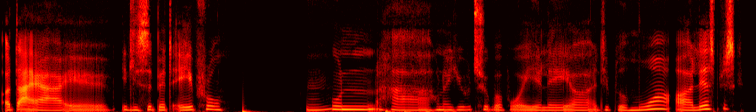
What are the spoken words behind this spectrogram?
Og der er øh, Elizabeth April, Mm. hun, har, hun er YouTuber, bor i LA, og er lige blevet mor og er lesbisk,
